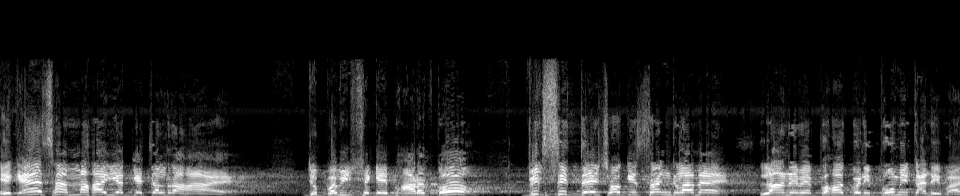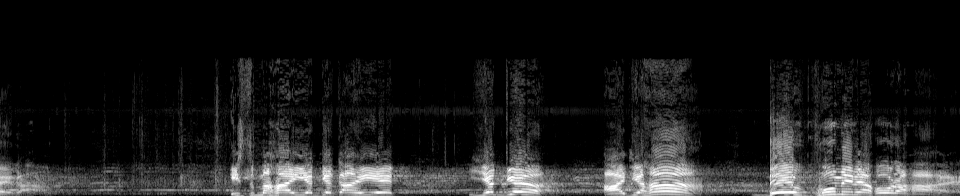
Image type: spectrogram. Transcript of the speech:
एक ऐसा महायज्ञ चल रहा है, जो भविष्य के भारत को विकसित देशों की श्रृंखला में लाने में बहुत बड़ी भूमिका निभाएगा। इस महायज्ञ का ही एक यज्ञ आज यहाँ देवभूमि में हो रहा है।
